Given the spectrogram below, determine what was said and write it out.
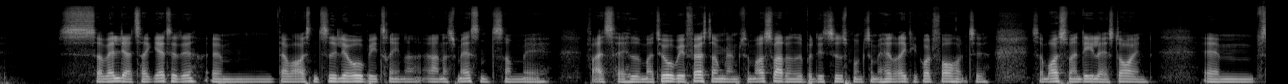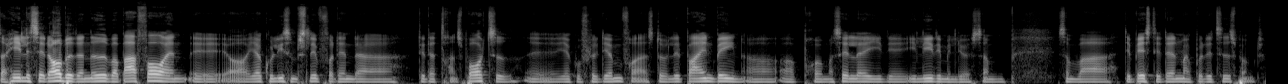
så valgte jeg at tage ja til det. Øhm, der var også en tidligere OB-træner, Anders Madsen, som øh, faktisk havde heddet mig til OB i første omgang, som også var dernede på det tidspunkt, som jeg havde et rigtig godt forhold til, som også var en del af historien. Øhm, så hele setupet dernede var bare foran, øh, og jeg kunne ligesom slippe for den der, det der transporttid. Øh, jeg kunne flytte hjemmefra og stå lidt på egen ben og, og prøve mig selv af i det elite-miljø, som, som var det bedste i Danmark på det tidspunkt.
